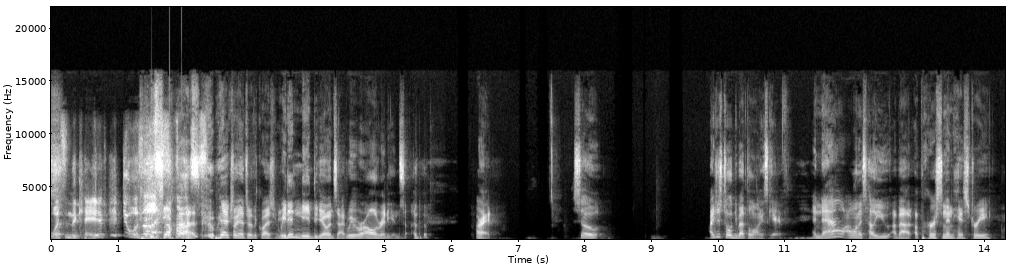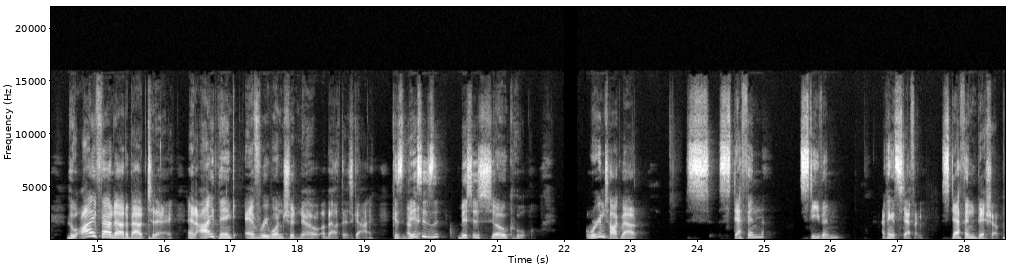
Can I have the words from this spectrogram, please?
What's in the cave? It was It's us. us. We actually answered the question. We didn't need to go inside. We were already inside. All right. So I just told you about the longest cave. And now I want to tell you about a person in history who I found out about today. And I think everyone should know about this guy because this Okay. is this is so cool. We're going to talk about S- Stephen Stephen. I think it's Stephen. Stephen Bishop.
